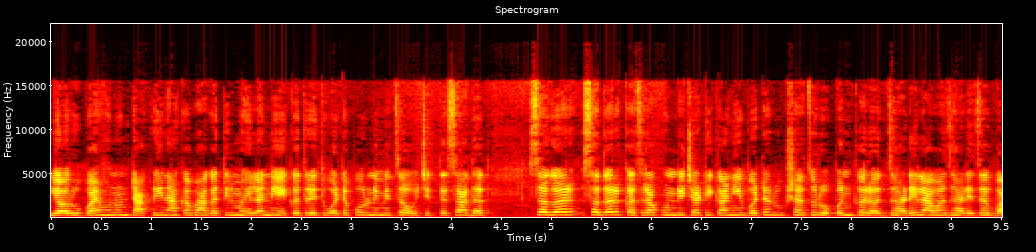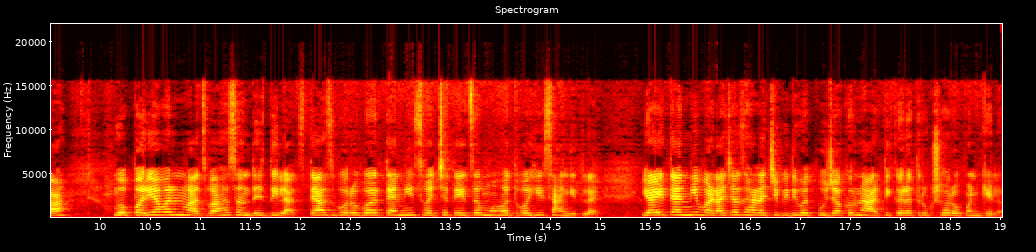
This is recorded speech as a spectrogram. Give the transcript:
यावर उपाय म्हणून टाकळी नाका भागातील महिलांनी एकत्रित वटपौर्णिमेचं औचित्य साधत सदर सदर कचरा कुंडीच्या ठिकाणी वटवृक्षाचं रोपण करत झाडे लावा झाडे जगवा व पर्यावरण वाचवा हा संदेश दिलाच. त्याचबरोबर त्यांनी स्वच्छतेचं महत्त्वही सांगितलंय. यावेळी त्यांनी वडाच्या झाडाची विधिवत पूजा करून आरती करत वृक्षारोपण केलं.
